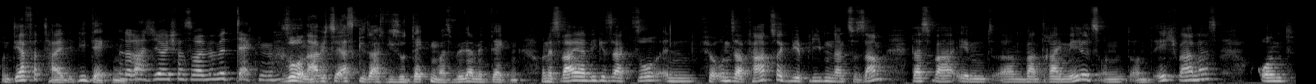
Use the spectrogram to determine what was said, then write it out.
und der verteilte die Decken. Und da dachte ich euch, was sollen wir mit Decken? So, und da habe ich zuerst gedacht, wieso Decken, was will der mit Decken? Und es war ja, wie gesagt, so in, für unser Fahrzeug, wir blieben dann zusammen. Das war eben, ähm, waren drei Mädels und, und ich waren das. Und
